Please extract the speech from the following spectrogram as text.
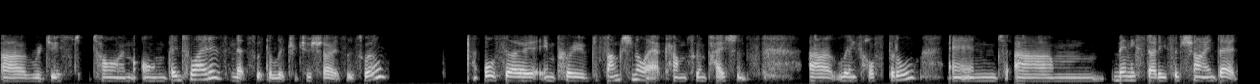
a reduced time on ventilators, and that's what the literature shows as well. Also, improved functional outcomes when patients uh, leave hospital, and um, many studies have shown that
